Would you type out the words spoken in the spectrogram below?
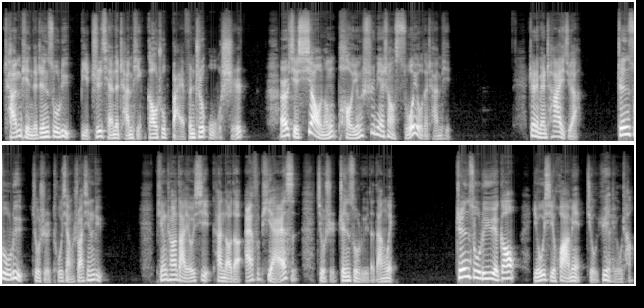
产品的帧速率比之前的产品高出百分之五十，而且效能跑赢市面上所有的产品。这里面插一句啊，帧速率就是图像刷新率，平常打游戏看到的 FPS 就是帧速率的单位，帧速率越高，游戏画面就越流畅。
